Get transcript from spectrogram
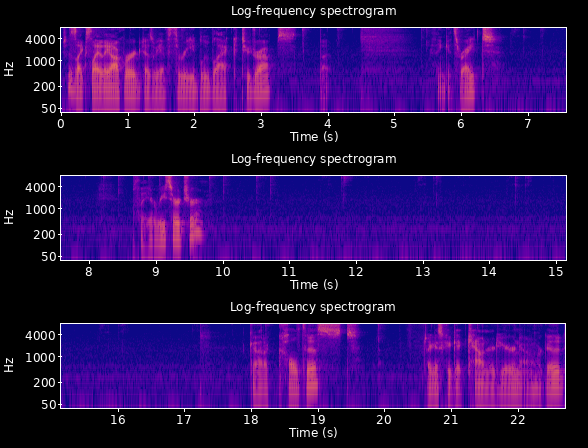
Which is like slightly awkward because we have three blue black two drops, but I think it's right. Play a researcher. Got a cultist. Which I guess could get countered here. No, we're good.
